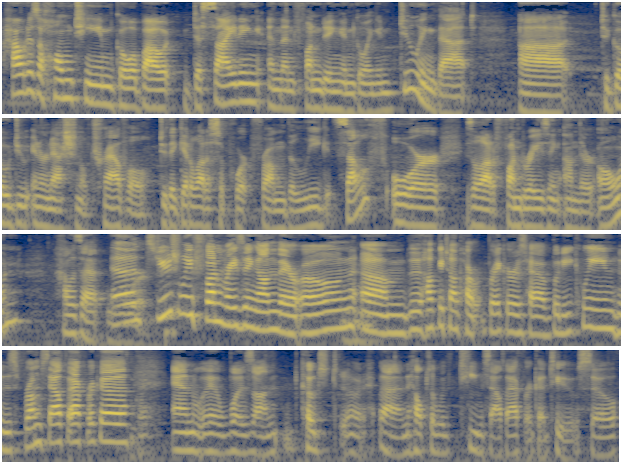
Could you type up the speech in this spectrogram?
how does a home team go about deciding and then funding and going and doing that uh, to go do international travel? Do they get a lot of support from the league itself, or is a lot of fundraising on their own? How does that Uh, it's usually fundraising on their own. Um, the Honky Tonk Heartbreakers have Booty Queen, who's from South Africa, and uh, was on coached uh, and helped with Team South Africa too. So,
